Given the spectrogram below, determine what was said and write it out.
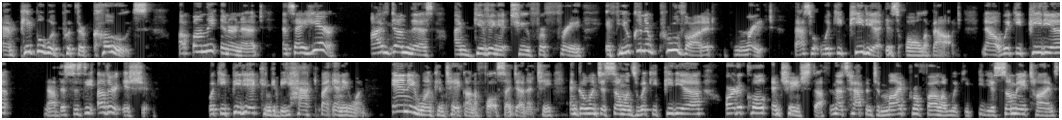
and people would put their codes up on the internet and say, Here, I've done this, I'm giving it to you for free. If you can improve on it, great. That's what Wikipedia is all about. Now, Wikipedia, now this is the other issue. Wikipedia can be hacked by anyone. Anyone can take on a false identity and go into someone's Wikipedia article and change stuff. And that's happened to my profile on Wikipedia so many times.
